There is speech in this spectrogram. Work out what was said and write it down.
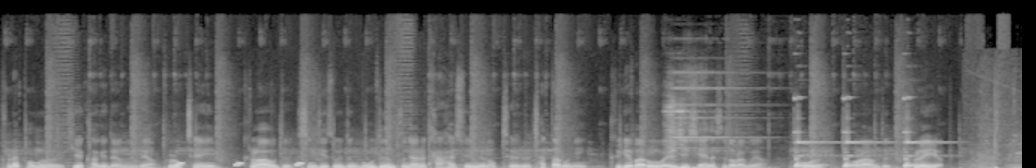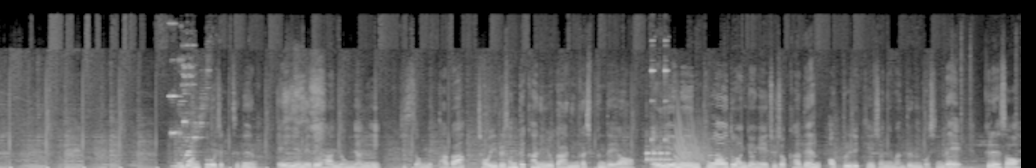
플랫폼을 기획하게 되었는데요. 블록체인, 클라우드, 신기술 등 모든 분야를 다 할 수 있는 업체를 찾다 보니 그게 바로 LG CNS더라고요. All Around Player. 이번 프로젝트는 AM에 대한 역량이 빗썸 메타가 저희를 선택한 이유가 아닌가 싶은데요. AM은 클라우드 환경에 최적화된 어플리케이션을 만드는 것인데 그래서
